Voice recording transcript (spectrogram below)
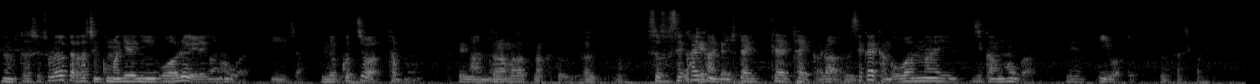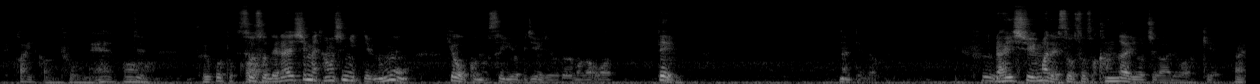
でも確かにそれだったら確かに細切れに終わる映画の方がいいじゃん、でうん。こっちは多分であのドラマだとなんかそうあ、うそうそう世界観に浸りたいからそう世界観が終わんない時間の方がん、ね。いいわけ。そう確かに。世界観そうね。あーでそういうことか。そうそう。で来週目楽しみっていうのも今日この水曜日10時のドラマが終わって、うん。なんて言うんだろふう。う来週までそうそうそう考える余地があるわけ。はいはい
